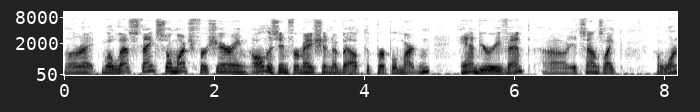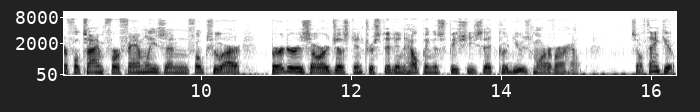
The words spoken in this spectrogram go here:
All right. Well, Les, thanks so much for sharing all this information about the purple martin and your event. Uh, it sounds like a wonderful time for families and folks who are birders or just interested in helping a species that could use more of our help. So thank you.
